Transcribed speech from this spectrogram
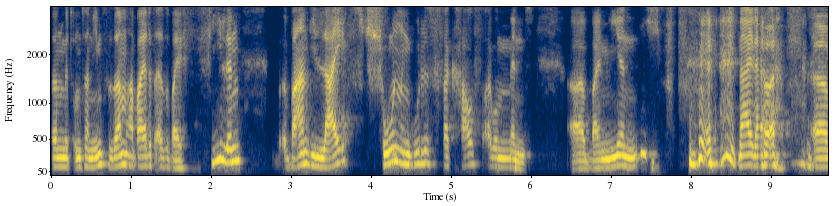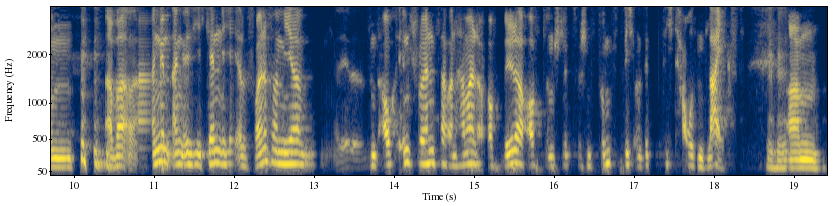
dann mit Unternehmen zusammenarbeitest, also bei vielen waren die Likes schon ein gutes Verkaufsargument. Äh, bei mir nicht. Nein, aber, ähm, aber ange, ange, ich kenne nicht, also Freunde von mir äh, sind auch Influencer und haben halt auf Bilder oft im Schnitt zwischen 50 und 70.000 Likes. Mhm. Ähm,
